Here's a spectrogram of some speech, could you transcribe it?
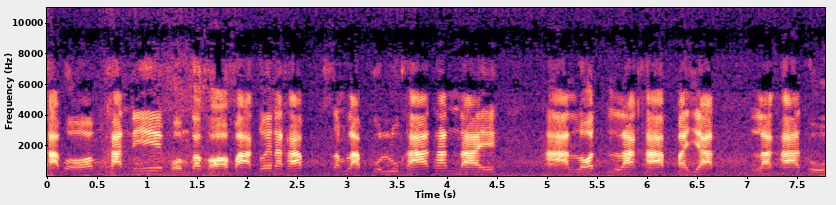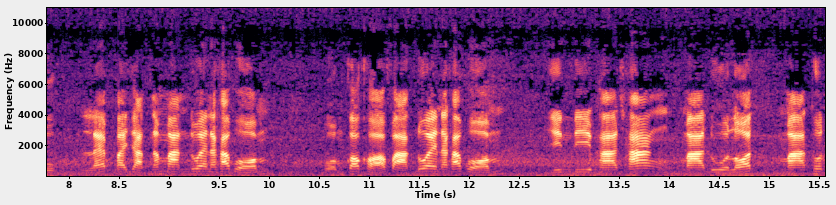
ครับผม คันนี้ผมก็ขอฝากด้วยนะครับ สำหรับคุณลูกค้าท่านใด หารถราคาประหยัดราคาถูกและประหยัดน้ำมันด้วยนะครับผม ผมก็ขอฝากด้วยนะครับผม ยินดีพาช่างมาดูรถมาทด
